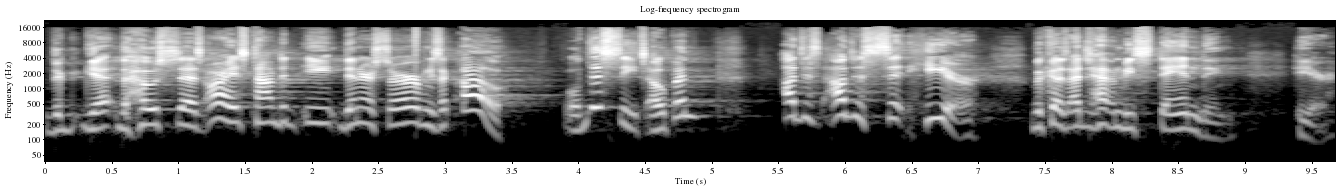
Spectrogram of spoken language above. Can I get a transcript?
the, the host says, All right, it's time to eat dinner served. And he's like, Oh, well, this seat's open. I'll just, I'll just sit here because I just happen to be standing here.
